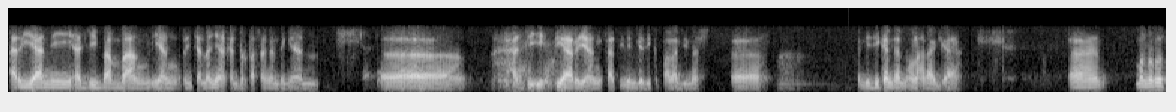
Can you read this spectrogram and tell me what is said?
Aryani Haji Bambang yang rencananya akan berpasangan dengan uh, Haji Ikhtiar yang saat ini menjadi kepala dinas uh, pendidikan dan olahraga. Uh, menurut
